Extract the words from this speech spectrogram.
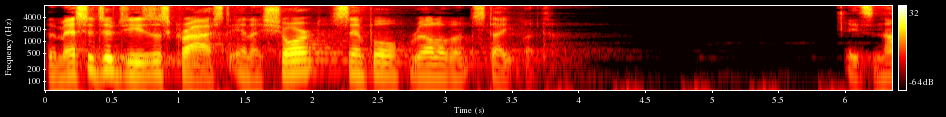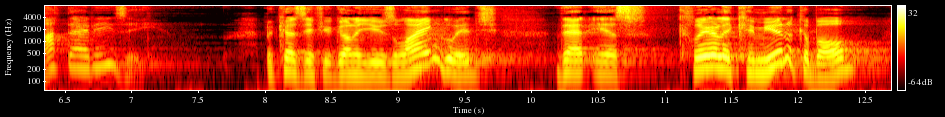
the message of Jesus Christ in a short, simple, relevant statement. It's not that easy. Because if you're going to use language that is clearly communicable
